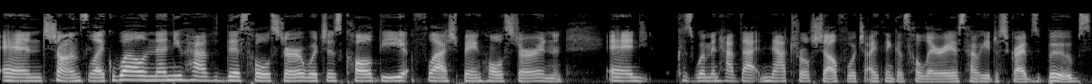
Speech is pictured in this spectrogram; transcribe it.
and Sean's like, "Well, and then you have this holster, which is called the flashbang holster, and and because women have that natural shelf, which I think is hilarious how he describes boobs.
